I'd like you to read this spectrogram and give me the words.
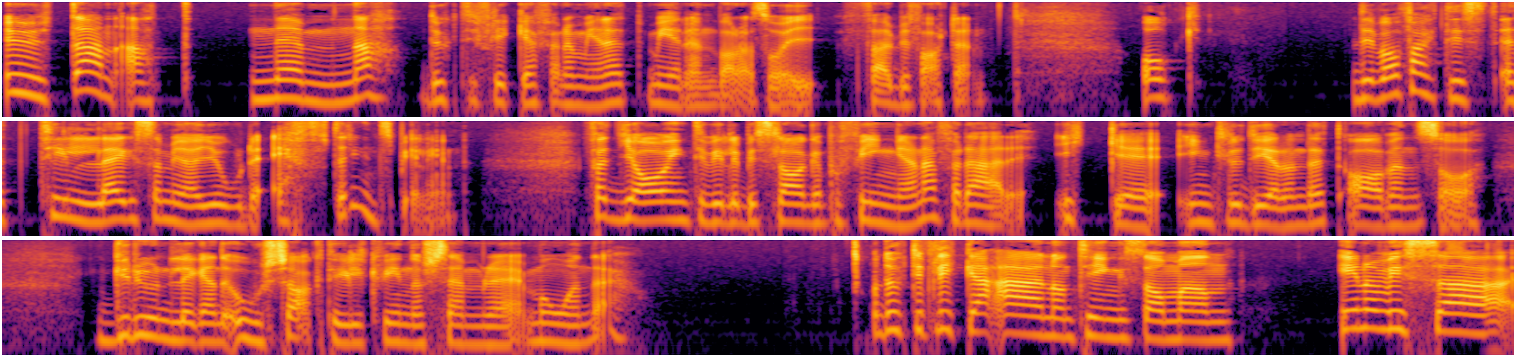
Utan att nämna duktig flicka-fenomenet mer än bara så i förbifarten. Och det var faktiskt ett tillägg som jag gjorde efter inspelningen. För att jag inte ville bli slagen på fingrarna för det här icke-inkluderandet av en så grundläggande orsak till kvinnors sämre mående. Och duktig flicka är någonting som man inom vissa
